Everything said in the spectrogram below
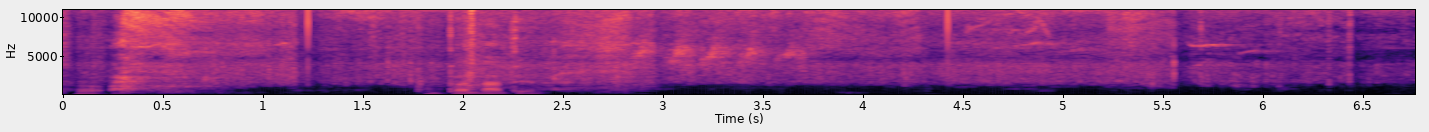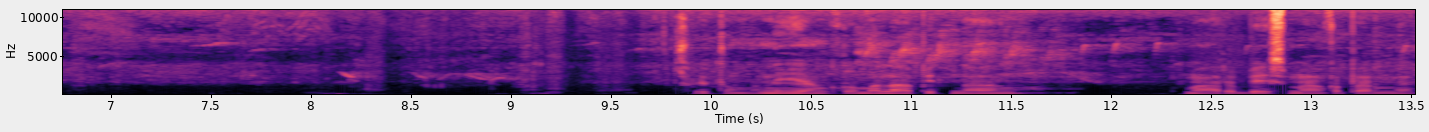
So, punta natin. So, itong maniyan ko malapit ng Marbes mga kaparmer.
